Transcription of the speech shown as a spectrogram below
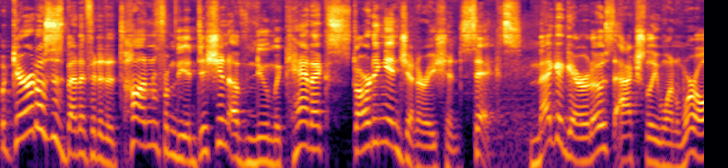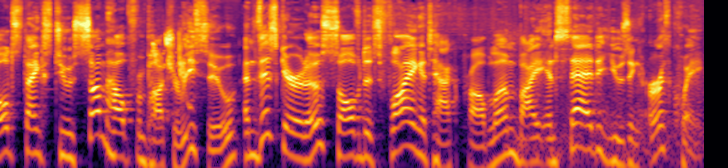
But Gyarados has benefited a ton from the addition of new mechanics starting in Generation 6. Mega Gyarados actually won Worlds thanks to some help from Pachirisu, and this Gyarados solved its flying attack problem by instead using Earthquake.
